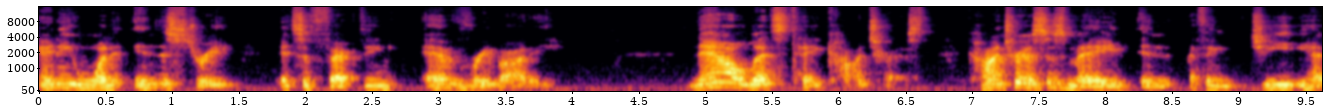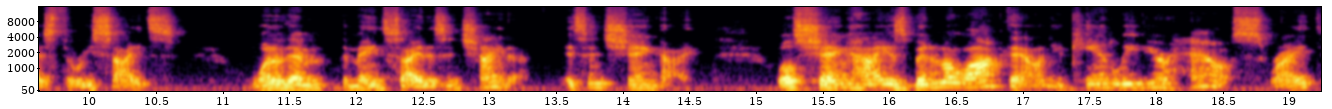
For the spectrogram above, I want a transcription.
any one industry, it's affecting everybody. Now let's take contrast. Contrast is made in, I think GE has three sites. One of them, the main site, is in China. It's in Shanghai. Well, Shanghai has been in a lockdown. You can't leave your house, right?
